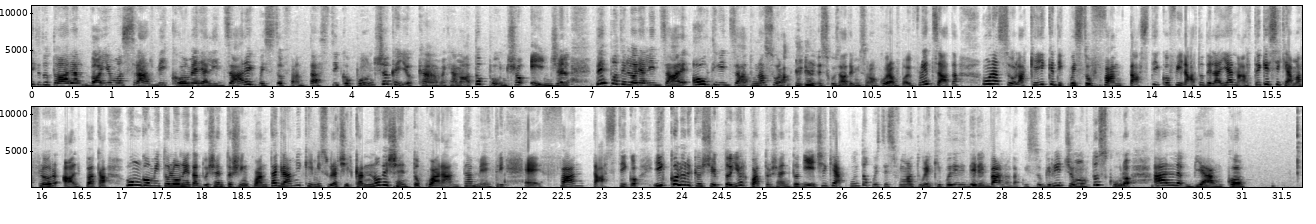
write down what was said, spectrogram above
video tutorial voglio mostrarvi come realizzare questo fantastico poncio che io ho chiamato poncio angel. Per poterlo realizzare ho utilizzato una sola scusate sono ancora un po' influenzata una sola cake di questo fantastico filato della Yanate che si chiama Flor Alpaca. Un gomitolone da 250 grammi che misura circa 940 metri. È fantastico. Il colore che ho scelto io è il 410 che ha appunto queste sfumature che potete vedere vanno da questo grigio molto scuro al bianco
